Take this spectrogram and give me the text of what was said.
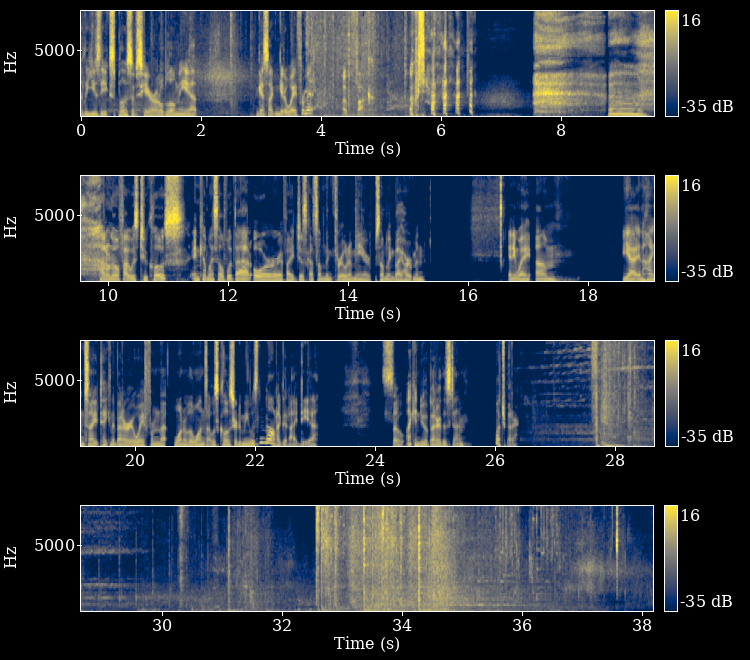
Really use the explosives here or it'll blow me up. I guess I can get away from it? Oh, fuck. I don't know if I was too close and killed myself with that, or if I just got something thrown at me or something by Hartman. Anyway, um, yeah, in hindsight, taking the battery away from the, one of the ones that was closer to me was not a good idea. So I can do it better this time. Much better.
